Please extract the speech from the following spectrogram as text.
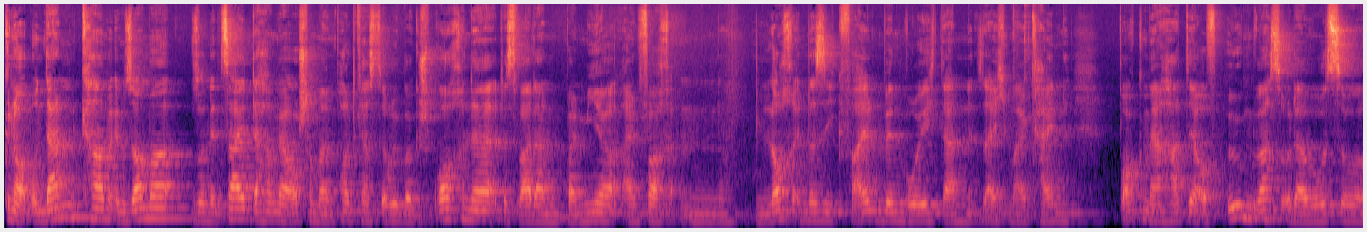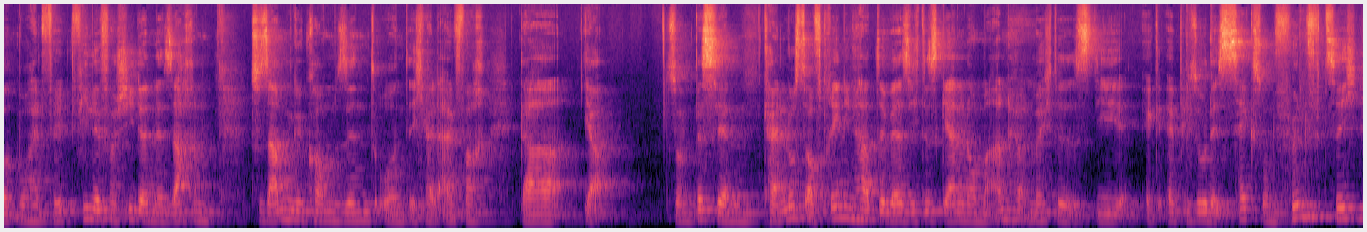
Genau, und dann kam im Sommer so eine Zeit, da haben wir auch schon mal im Podcast darüber gesprochen. Ne? Das war dann bei mir einfach ein Loch, in das ich gefallen bin, wo ich dann, sag ich mal, keinen Bock mehr hatte auf irgendwas oder wo es so, wo halt viele verschiedene Sachen zusammengekommen sind und ich halt einfach da, ja, so ein bisschen keine Lust auf Training hatte. Wer sich das gerne nochmal anhören möchte, ist die Episode 56 äh,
